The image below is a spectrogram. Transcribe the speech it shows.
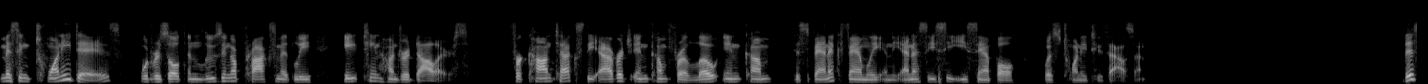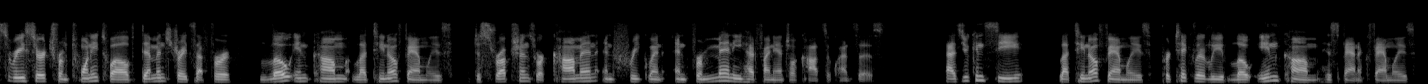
Missing 20 days would result in losing approximately $1,800. For context, the average income for a low-income Hispanic family in the NSECE sample was 22,000. This research from 2012 demonstrates that for low-income Latino families, disruptions were common and frequent and for many had financial consequences. As you can see, Latino families, particularly low-income Hispanic families,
